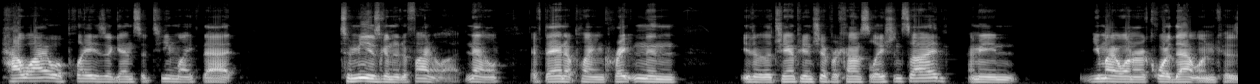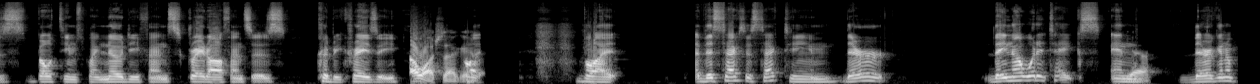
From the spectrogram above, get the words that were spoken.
how iowa plays against a team like that to me is going to define a lot now if they end up playing creighton in either the championship or consolation side, I mean, you might want to record that one because both teams play no defense, great offenses, could be crazy. I'll watch that game. But- But this Texas Tech team, they're they know what it takes, and Yeah. they're gonna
